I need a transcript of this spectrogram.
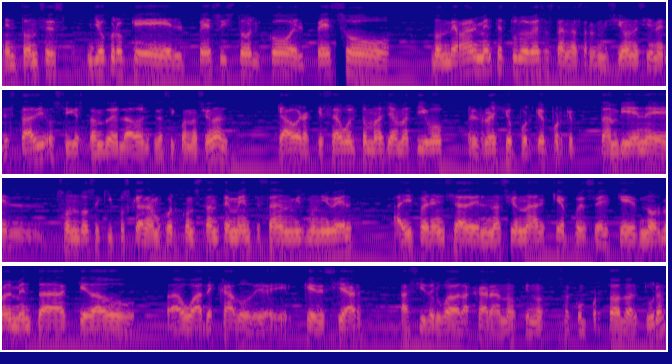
Entonces, yo creo que el peso histórico, el peso donde realmente tú lo ves hasta en las transmisiones y en el estadio, sigue estando del lado del Clásico Nacional. Que ahora que se ha vuelto más llamativo el Regio, ¿por qué? Porque también el, son dos equipos que a lo mejor constantemente están en el mismo nivel, a diferencia del Nacional, que pues el que normalmente ha quedado o ha dejado de que desear ha sido el Guadalajara, ¿no? Que no se ha comportado a la altura,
